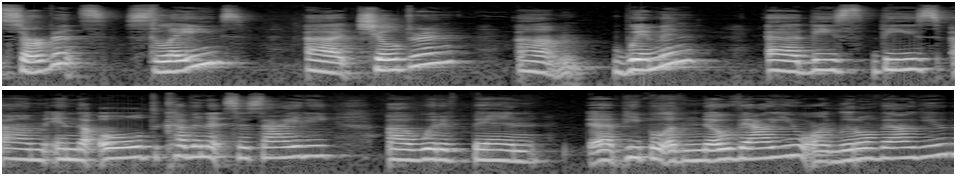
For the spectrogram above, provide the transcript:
servants, slaves, uh, children, um, women, uh, these these um, in the old covenant society uh, would have been uh, people of no value or little value.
